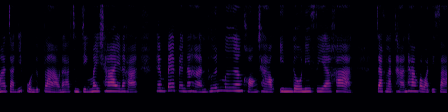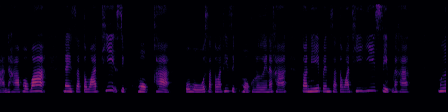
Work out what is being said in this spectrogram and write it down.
มาจากญี่ปุ่นหรือเปล่านะคะ จริงๆ ไม่ใช่นะคะ เทมเป้เป็นอาหารพื้นเมืองของชาวอินโดนีเซียค่ะ จากหลักฐานทางประวัติศาสตร์นะคะ เพราะว่าในศตวรรษที่ 16 ค่ะ โอ้โห ศตวรรษที่ 16 เลยนะคะ ตอนนี้เป็นศตวรรษที่ 20 นะคะ เมื่อ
